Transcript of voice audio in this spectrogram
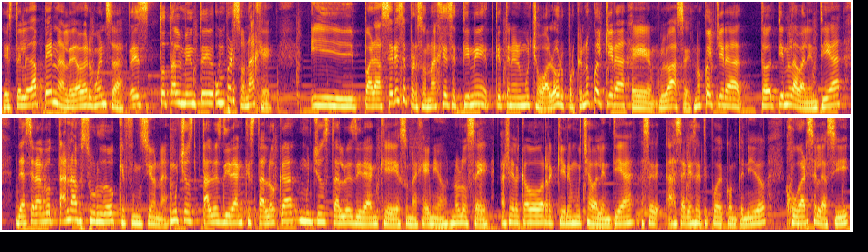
este le da pena, le da vergüenza. Es totalmente un personaje. Y para hacer ese personaje se tiene que tener mucho valor, porque no cualquiera eh, lo hace, no cualquiera tiene la valentía de hacer algo tan absurdo que funciona. Muchos tal vez dirán que está loca, muchos tal vez dirán que es una genio, no lo sé. Al fin y al cabo requiere mucha valentía hacer, ese tipo de contenido, jugársela así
